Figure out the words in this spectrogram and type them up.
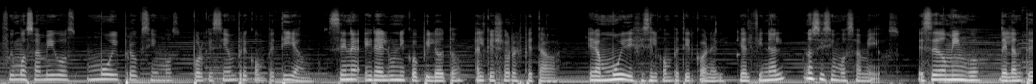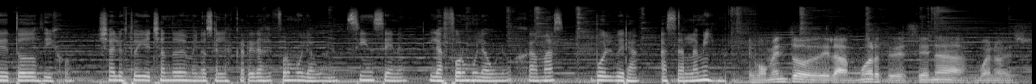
Fuimos amigos muy próximos porque siempre competíamos. Senna era el único piloto al que yo respetaba. Era muy difícil competir con él y al final nos hicimos amigos. Ese domingo, delante de todos, dijo, ya lo estoy echando de menos en las carreras de Fórmula 1. Sin Senna, la Fórmula 1 jamás volverá a ser la misma. El momento de la muerte de Senna, bueno, es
